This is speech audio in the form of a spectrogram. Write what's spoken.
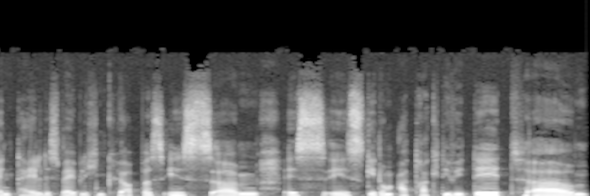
ein Teil des weiblichen Körpers ist. Ähm, es, es geht um Attraktivität, ähm,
